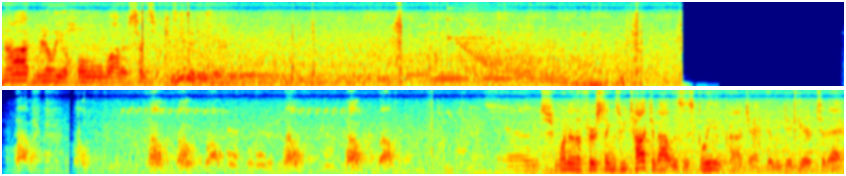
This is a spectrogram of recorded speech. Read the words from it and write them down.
not really a whole lot of sense of community here. One of the first things we talked about was this gleaning project that we did here today.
